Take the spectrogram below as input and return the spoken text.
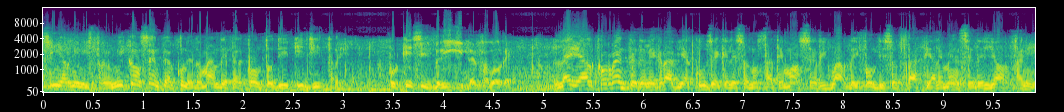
Signor Ministro, mi consente alcune domande per conto di TG3. Purché si sbrighi, per favore. Lei è al corrente delle gravi accuse che le sono state mosse riguardo ai fondi sottratti alle mense degli orfani?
